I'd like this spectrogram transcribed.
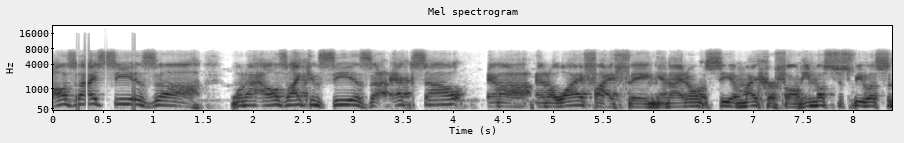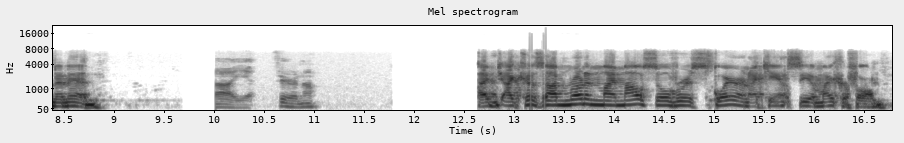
All I see is uh when I all I can see is a X out and a and a Wi-Fi thing, and I don't see a microphone. He must just be listening in. Ah, yeah, fair enough. I because I'm running my mouse over his square and I can't see a microphone.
